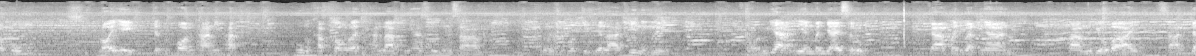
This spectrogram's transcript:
ระผมร้อยเอกจตุพรธานิพัฒน์ผู้บังคับกองร้อยทหารราบที่ 5013หน่วยเฉพาะกิจยาลาที่ 11 ขออนุญาตเรียนบรรยายสรุป การปฏิบัติงาน ตามนโยบาย สารใจ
